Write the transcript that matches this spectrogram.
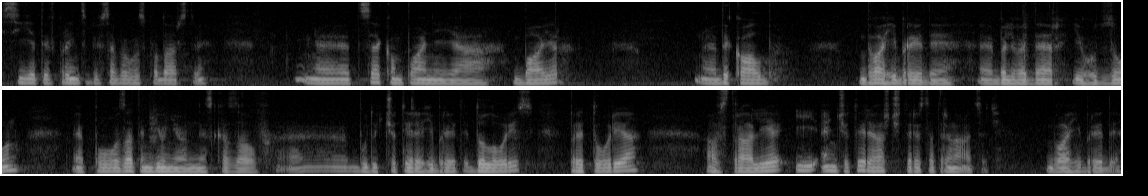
сіяти, в принципі, в себе в господарстві. Це компанія Bayer, DeKalb, два гібриди е, Belvedere і Gudзон. Е, По Zaten Union не сказав, е, будуть чотири гібриди: Dolores, Pretoria, Австралія і N4H413. Два гібриди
